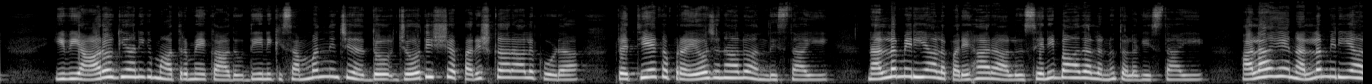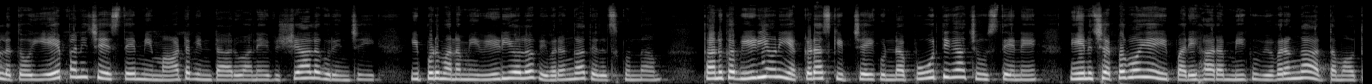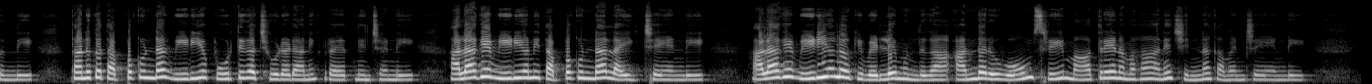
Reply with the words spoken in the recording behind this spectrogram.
ఇవి ఆరోగ్యానికి మాత్రమే కాదు దీనికి సంబంధించిన దో జ్యోతిష్య పరిష్కారాలు కూడా ప్రత్యేక ప్రయోజనాలు అందిస్తాయి. నల్ల మిరియాల పరిహారాలు శని బాధలను తొలగిస్తాయి. అలాగే నల్ల మిరియాలతో ఏ పని చేస్తే మీ మాట వింటారు అనే విషయాల గురించి ఇప్పుడు మనం ఈ వీడియోలో వివరంగా తెలుసుకుందాం. కనుక వీడియోని ఎక్కడా స్కిప్ చేయకుండా పూర్తిగా చూస్తేనే నేను చెప్పబోయే ఈ పరిహారం మీకు వివరంగా అర్థమవుతుంది. కనుక తప్పకుండా వీడియో పూర్తిగా చూడడానికి ప్రయత్నించండి. అలాగే వీడియోని తప్పకుండా లైక్ చేయండి. అలాగే వీడియోలోకి వెళ్ళే ముందుగా అందరూ ఓం శ్రీ మాత్రే నమ అనే చిన్న కమెంట్ చేయండి.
